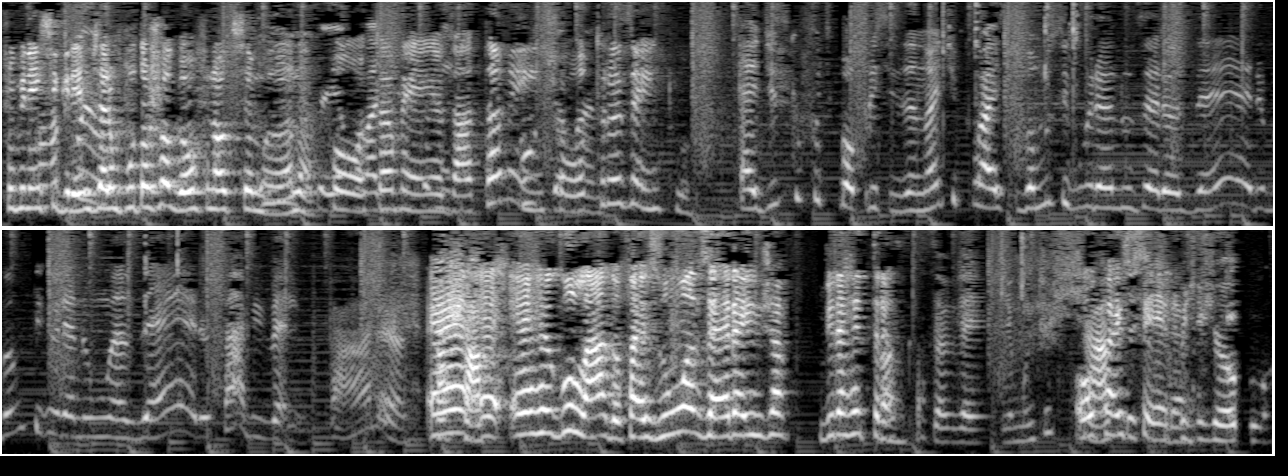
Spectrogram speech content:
Fluminense e Grêmio era um puta jogão no final de semana. Isso, Pô, também, exatamente. Puta, Outro mano. exemplo. É disso que o futebol precisa, não é tipo, ah, vamos segurando 0x0, vamos segurando 1x0, sabe, velho? Para. É, tá é, é, regulado, faz 1x0 aí já vira retranca. Nossa, velho, é muito chato Ou faz esse tipo de jogo.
